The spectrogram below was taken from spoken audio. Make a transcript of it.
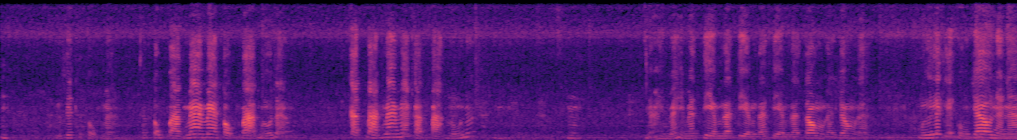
อืมดูสิจะตบมาจะตบปากแม่แม่ตบปากหนูนะกัดปากแม่แม่กัดปากหนูนะเห็นไหมเห็นไหมเตรียมล้วเตรียมล้วเตรียมล้วจ้องล้วจ้องล้วมือเล็กๆของเจ้าน่ะนะ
